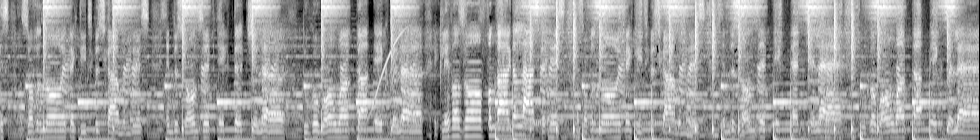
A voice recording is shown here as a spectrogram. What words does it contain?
is. Alsof er nooit echt iets beschamend is. In de zon zit ik te chillen. Doe gewoon wat dat ik wil. Ik leef alsof vandaag de laatste is. Alsof er nooit echt iets beschamend is. In de zon zit ik te chillen. Doe gewoon wat dat ik wil.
